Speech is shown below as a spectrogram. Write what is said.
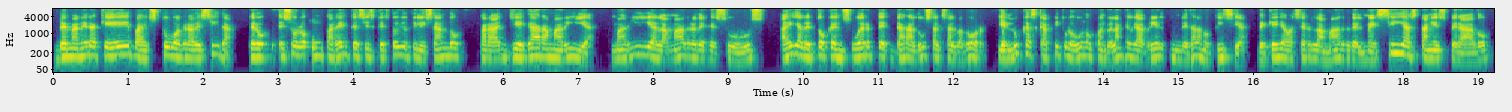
De manera que Eva estuvo agradecida, pero es solo un paréntesis que estoy utilizando para llegar a María. María, la madre de Jesús, a ella le toca en suerte dar a luz al Salvador. Y en Lucas capítulo 1, cuando el ángel Gabriel le da la noticia de que ella va a ser la madre del Mesías tan esperado,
